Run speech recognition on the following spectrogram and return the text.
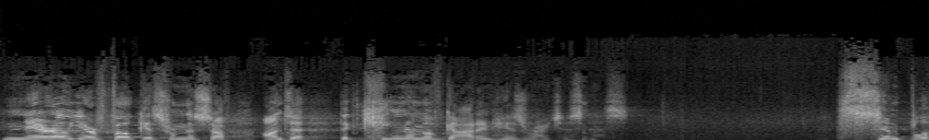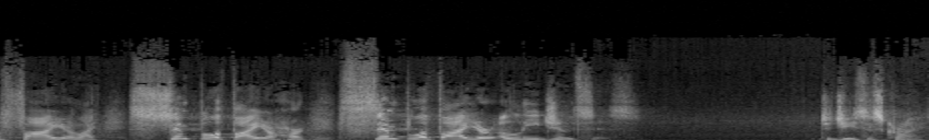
narrow your focus from the stuff onto the kingdom of God and his righteousness. Simplify your life, simplify your heart, simplify your allegiances to Jesus Christ.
